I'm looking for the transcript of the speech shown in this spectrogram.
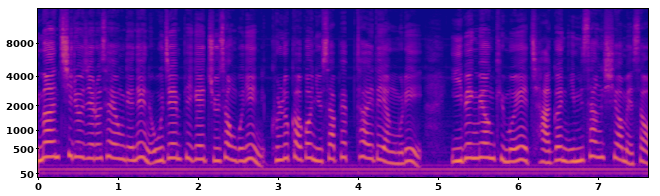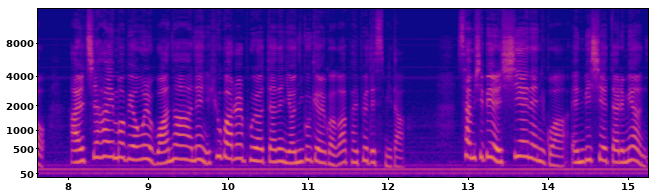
비만 치료제로 사용되는 오젠픽의 주성분인 글루카곤 유사 펩타이드 약물이 200명 규모의 작은 임상 시험에서 알츠하이머병을 완화하는 효과를 보였다는 연구 결과가 발표됐습니다. 30일 CNN과 NBC에 따르면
